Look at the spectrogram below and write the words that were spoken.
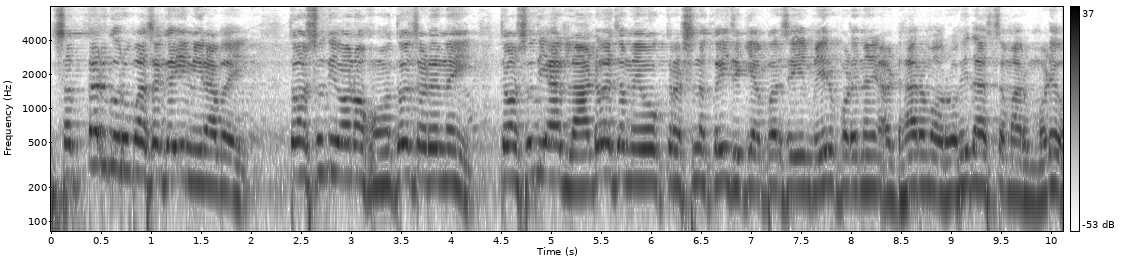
સત્તર ગુરુ પાસે ગઈ મીરાબાઈ. તો સુધી એનો હોંધો ચડે નહીં. તો સુધી આ લાડવા જમે એવો કૃષ્ણ કઈ જગ્યા પર છે, એ મેર પડે નહીં. અઢારમાં રોહિદાસ તમારો મળ્યો.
